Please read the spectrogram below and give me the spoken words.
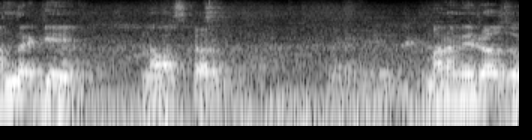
అందరికీ నమస్కారం. మనం ఈరోజు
